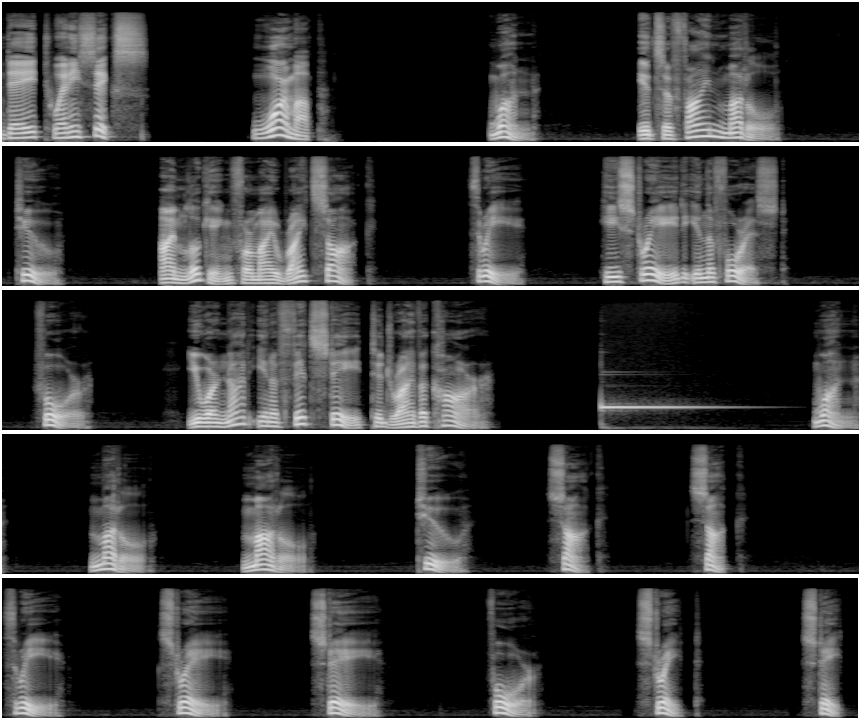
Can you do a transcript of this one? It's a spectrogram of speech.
Day 26. Warm up. 1. It's a fine muddle. 2. I'm looking for my right sock. 3. He strayed in the forest. 4. You are not in a fit state to drive a car. 1. Muddle. Model. 2. Sock. Suck. 3. Stray. Stay. 4. Straight. State.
